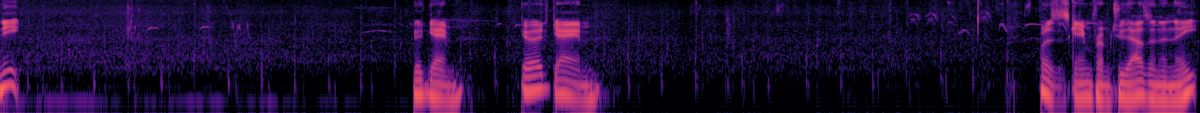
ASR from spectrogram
Neat. Good game. Good game. What is this game from 2008?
